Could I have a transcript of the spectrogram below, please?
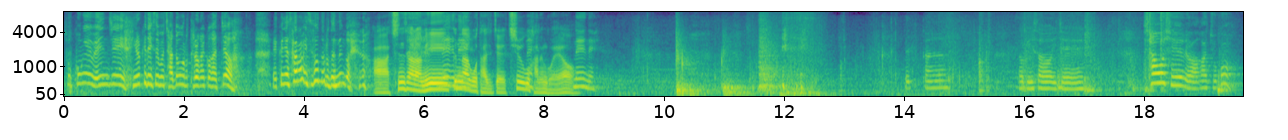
저 공이 왠지 이렇게 돼 있으면 자동으로 들어갈 것 같죠? 네, 그냥 사람이 손으로 넣는 거예요. 아, 친 사람이 네, 끝나고 다 이제 치우고 네. 가는 거예요. 네 네. 일단 여기서 이제 샤워실에 와가지고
